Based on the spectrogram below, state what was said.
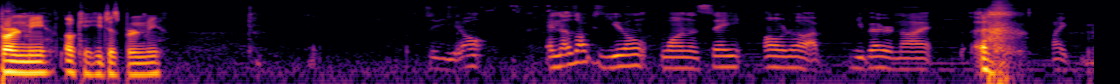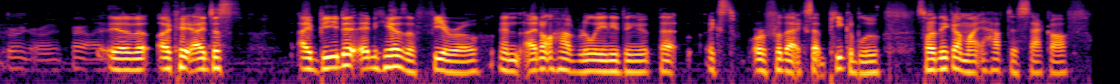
burn me. Okay, he just burned me. So you don't, and that's all because you don't want to say, oh no, I, he better not like burn or paralyze. Yeah, no, okay, I just I beat it and he has a Firo and I don't have really anything that ex- or for that except Peekaboo, so I think I might have to sack off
